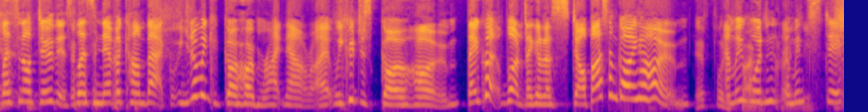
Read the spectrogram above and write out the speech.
Let's not do this. Let's never come back. You know, we could go home right now, right? We could just go home. They could. What? They're gonna stop us? I'm going home. F45 And we wouldn't. And we'd stick.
